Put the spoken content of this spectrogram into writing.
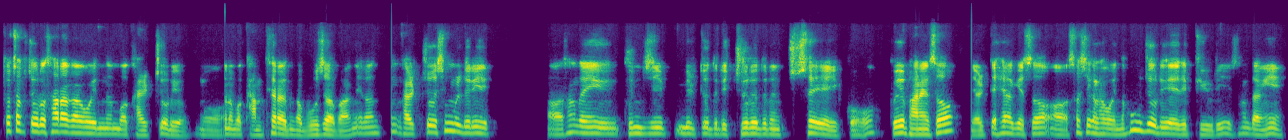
토착적으로 살아가고 있는 뭐 갈조류, 뭐, 뭐 감태라든가 모자반 이런 갈조 식물들이 어, 상당히 군집 밀도들이 줄어드는 추세에 있고 그에 반해서 열대 해역에서 어, 서식을 하고 있는 홍조류의 비율이 상당히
